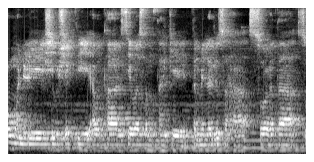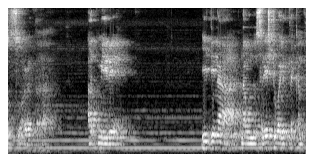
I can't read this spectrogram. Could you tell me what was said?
ಓಂ ಮಂಡಳಿ ಶಿವಶಕ್ತಿ ಅವತಾರ್ ಸೇವಾ ಸಂಸ್ಥಾನಕ್ಕೆ ತಮ್ಮೆಲ್ಲರಿಗೂ ಸಹ ಸ್ವಾಗತ, ಸುಸ್ವಾಗತ. ಆತ್ಮೀಯರೇ, ಈ ದಿನ ನಾವೊಂದು ಶ್ರೇಷ್ಠವಾಗಿರ್ತಕ್ಕಂಥ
